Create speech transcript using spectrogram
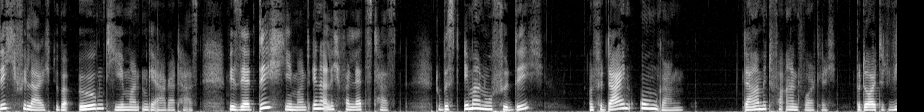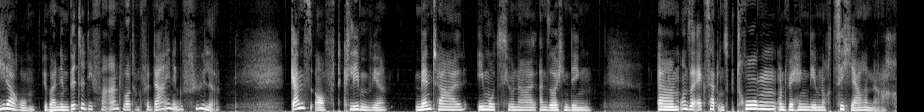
dich vielleicht über irgendjemanden geärgert hast, wie sehr dich jemand innerlich verletzt hast, du bist immer nur für dich und für deinen Umgang damit verantwortlich bedeutet wiederum, übernimm bitte die Verantwortung für deine Gefühle. Ganz oft kleben wir mental, emotional an solchen Dingen. Ähm, unser Ex hat uns betrogen und wir hängen dem noch zig Jahre nach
